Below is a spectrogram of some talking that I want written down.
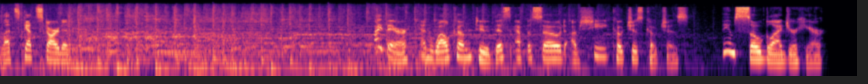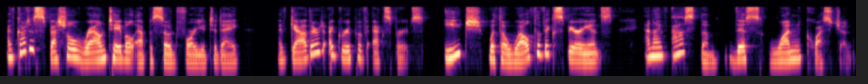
Let's get started. Hi there, and welcome to this episode of She Coaches Coaches. I am so glad you're here. I've got a special roundtable episode for you today. I've gathered a group of experts, each with a wealth of experience, and I've asked them this one question.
